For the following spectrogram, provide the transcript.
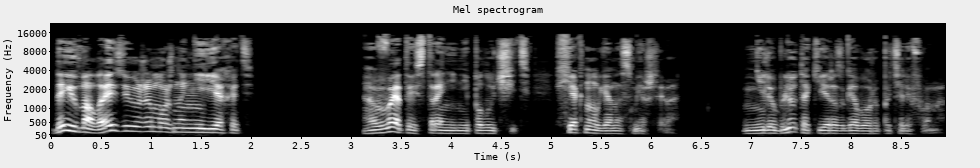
Да и в Малайзию уже можно не ехать. В этой стране не получить, хекнул я насмешливо. Не люблю такие разговоры по телефону.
